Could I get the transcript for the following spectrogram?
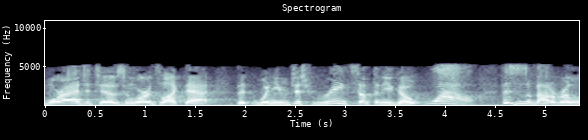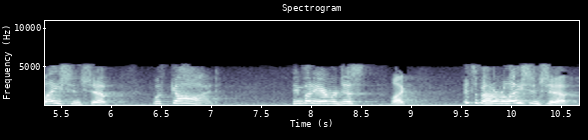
more adjectives and words like that. That when you just read something, you go, wow, this is about a relationship with God. Anybody ever just like, it's about a relationship?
